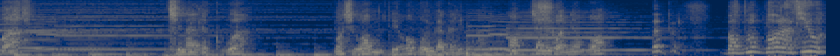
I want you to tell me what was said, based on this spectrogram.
有啊，亲爱的姑啊，我是我毋对，我不应该跟你拍，哦，请你原谅我。无无无啦，舅，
